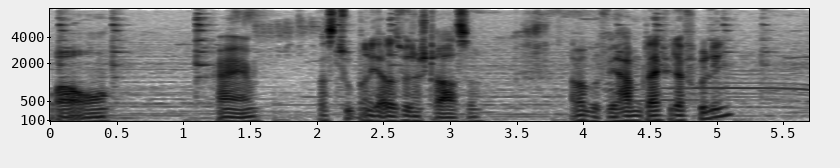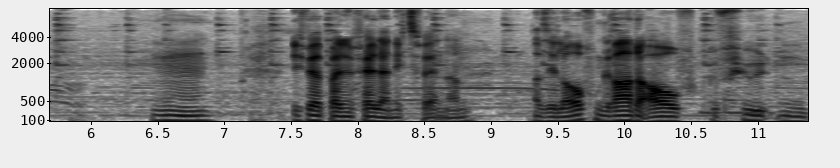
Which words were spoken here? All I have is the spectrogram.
Wow. Okay. Was tut man nicht alles für eine Straße? Aber gut, wir haben gleich wieder Frühling. Hm. Ich werde bei den Feldern nichts verändern. Also sie laufen gerade auf gefühlten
